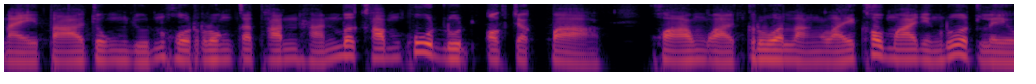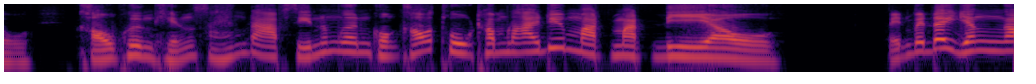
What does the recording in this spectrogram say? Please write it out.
ในตาจงหยุนหดลงกระทันหันเมื่อคำพูดหลุดออกจากปาก ความหวาดกลัวหลั่งไหลเข้ามาอย่างรวดเร็ว เขาเพิ่งเห็นแสงดาบสีน้ำเงินของเขาถูกทำลายด้วยหมัดหมัดเดียว เป็นไปได้ยังไง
